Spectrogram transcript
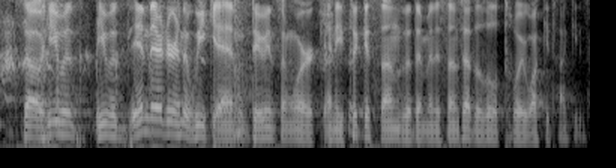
so he was he was in there during the weekend doing some work, and he took his sons with him, and his sons had those little toy walkie talkies.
